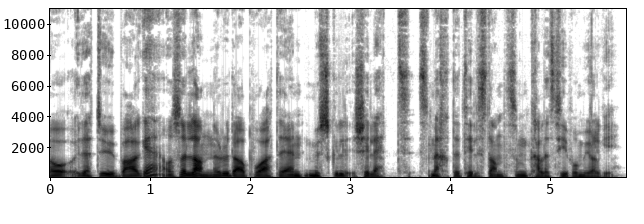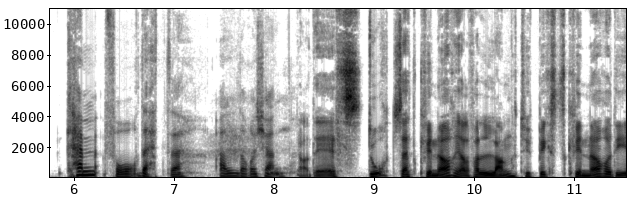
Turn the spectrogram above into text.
og dette ubehaget, og så lander du da på at det er en muskel-skjelett-smertetilstand som kalles fibromyalgi. Hvem får dette? Alder og kjønn? Ja, Det er stort sett kvinner, iallfall langt hyppigst kvinner, og de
